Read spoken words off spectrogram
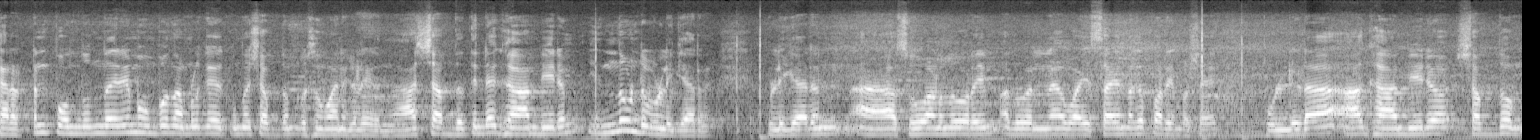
കരട്ടൻ പൊന്തുന്നതിന് മുമ്പ് നമ്മൾ കേൾക്കുന്ന ശബ്ദം റഹ്മാനുകളായിരുന്നു ആ ശബ്ദത്തിന്റെ ഗാംഭീര്യം ഇന്നുണ്ട് പുള്ളിക്കാരൻ. പുള്ളിക്കാരൻ അസുഖമാണെന്ന് പറയും അതുപോലെ തന്നെ വയസ്സായെന്നൊക്കെ പറയും. പക്ഷേ പുള്ളിയുടെ ആ ഗാംഭീര്യ ശബ്ദവും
